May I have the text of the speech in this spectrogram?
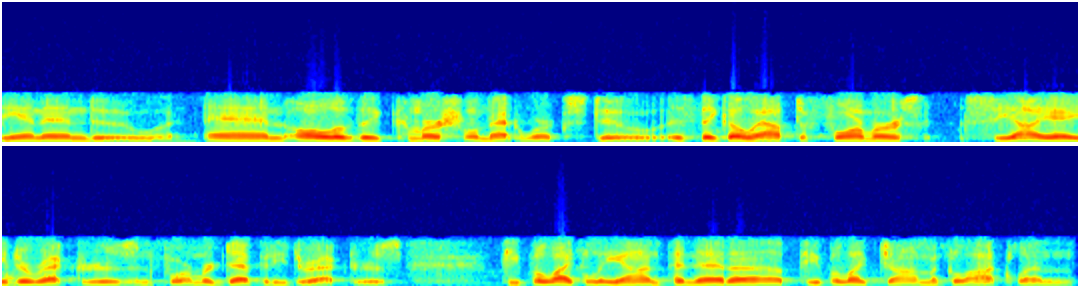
CNN do, and all of the commercial networks do, is they go out to former CIA directors and former deputy directors, people like Leon Panetta, people like John McLaughlin,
